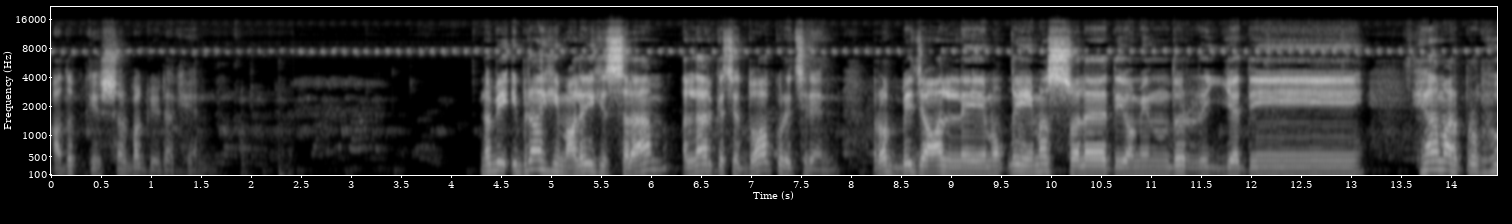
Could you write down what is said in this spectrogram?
আদবকে সর্বাগ্রে রাখেন। নবী ইব্রাহিম আলাইহিসসালাম আল্লাহর কাছে দোয়া করেছিলেন, রব্বি জাআলনি মুকিমাস সালাতি ওয়া মিন হে আমার প্রভু,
